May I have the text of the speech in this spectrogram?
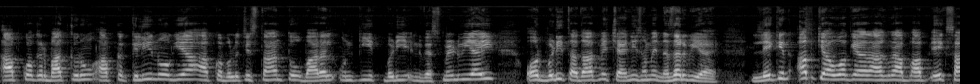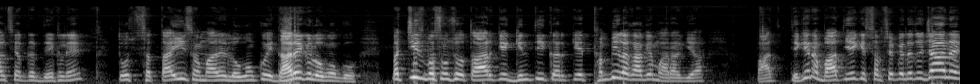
آپ کو اگر بات کروں آپ کا کلین ہو گیا آپ کا بلوچستان تو بہرحال ان کی ایک بڑی انویسٹمنٹ بھی آئی اور بڑی تعداد میں چائنیز ہمیں نظر بھی آئے. لیکن اب کیا ہوا کہ اگر آپ آپ ایک سال سے اگر دیکھ لیں تو ستائیس ہمارے لوگوں کو ادارے کے لوگوں کو پچیس بسوں سے اتار کے گنتی کر کے تھمبی لگا کے مارا گیا بات دیکھیں نا بات یہ کہ سب سے پہلے تو جان ہے۔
